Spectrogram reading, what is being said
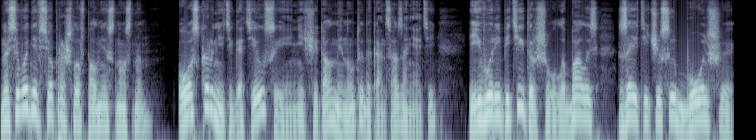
Но сегодня все прошло вполне сносно. Оскар не тяготился и не считал минуты до конца занятий, и его репетиторша улыбалась за эти часы больше,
